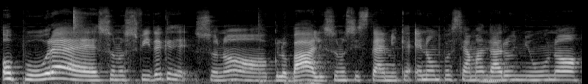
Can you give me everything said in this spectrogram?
oppure sono sfide che sono globali, sono sistemiche e non possiamo andare ognuno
